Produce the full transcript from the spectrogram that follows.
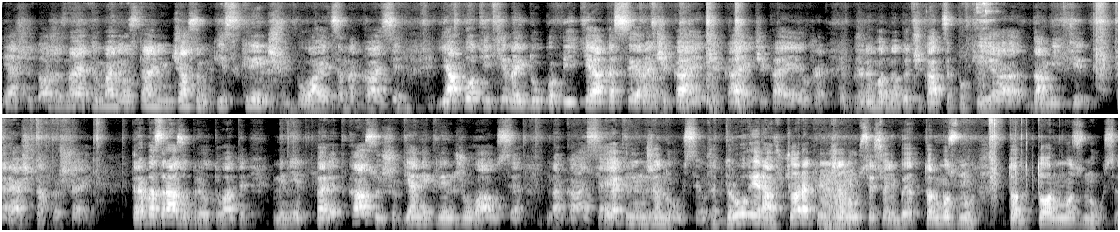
Я ще теж, знаєте, у мене останнім часом такий скрінж відбувається на касі. Я поки ті знайду копійки, а касира чекає, чекає, чекає. Вже, вже не годна дочекатися, поки я дам їй ті решта грошей. Треба зразу приготувати мені перед касою, щоб я не крінжувався на касі. А я крінжанувся. Вже другий раз. Вчора крінжанувся сьогодні, бо я тормозну, тор, тормознувся.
